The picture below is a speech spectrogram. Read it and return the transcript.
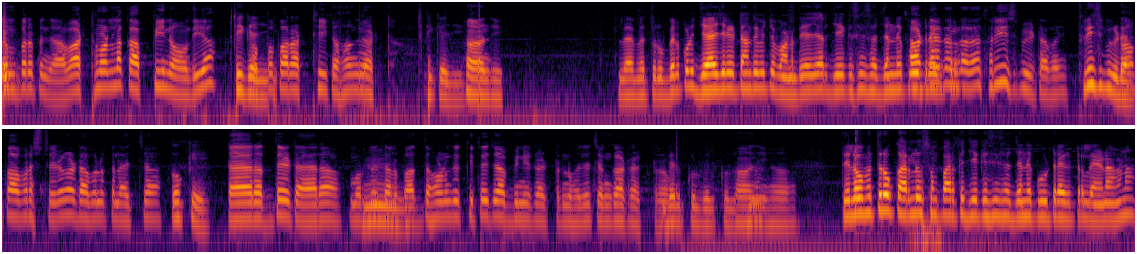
Number Punjab 8 model copy ਨਾ ਆਉਂਦੀ ਆ। ਹੈ ਆਪਾਂ ਪਰ 8 ਹੀ ਕਹਾਂਗੇ 8 ਠੀਕ ਹੈ ਜੀ। ਹਾਂ ਜੀ ਲੈ ਮਿੱਤਰੋ ਬਿਲਕੁਲ ਜਾਇਜ਼ ਰੇਟਾਂ ਦੇ ਵਿੱਚ ਬਣਦੇ ਆ ਯਾਰ ਜੇ ਕਿਸੇ ਸੱਜਣ ਨੇ ਕੋਈ ਸਾਡੇ ਟਰੈਕਟਰ ਦਿੰਦਾ ਦਾ 3 ਸਪੀਡ ਆ ਬਾਈ। 3 ਸਪੀਡ ਹੈ ਹਾਂ ਪਾਵਰ ਸਟੀਅਰਿੰਗ ਆ ਡਬਲ ਕਲਚ ਆ। ਓਕੇ ਟਾਇਰ ਅੱਧੇ ਟਾਇਰ ਆ ਮੁਰਲੇ ਚੱਲ ਵੱਧ ਹੋਣਗੇ ਕਿਤੇ ਚਾਬੀ ਨਹੀਂ ਟਰੈਕਟਰ ਨੂੰ ਹਜੇ ਚੰਗਾ ਟਰੈਕਟਰ ਆ। ਬਿਲਕੁਲ ਬਿਲਕੁਲ ਹਾਂ ਜੀ ਹਾਂ। ਤੇ ਲੋ ਮਿੱਤਰੋ ਕਰ ਲਿਓ ਸੰਪਰਕ ਜੇ ਕਿਸੇ ਸੱਜਣ ਨੇ ਕੋਈ ਟਰੈਕਟਰ ਲੈਣਾ ਹਨਾ।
